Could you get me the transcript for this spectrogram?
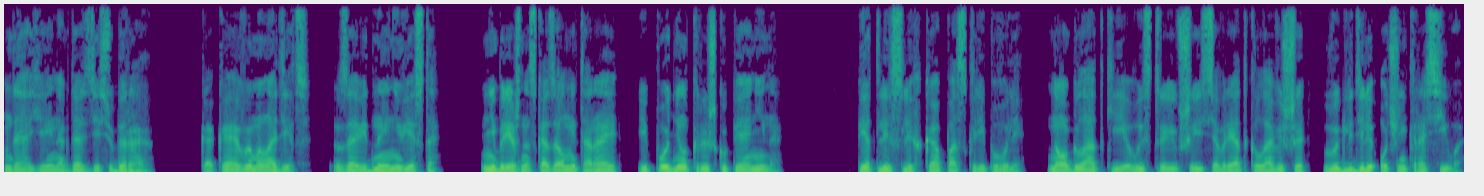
Да, я иногда здесь убираю. Какая вы молодец, завидная невеста. Небрежно сказал Митарай и поднял крышку пианино. Петли слегка поскрипывали, но гладкие, выстроившиеся в ряд клавиши выглядели очень красиво.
